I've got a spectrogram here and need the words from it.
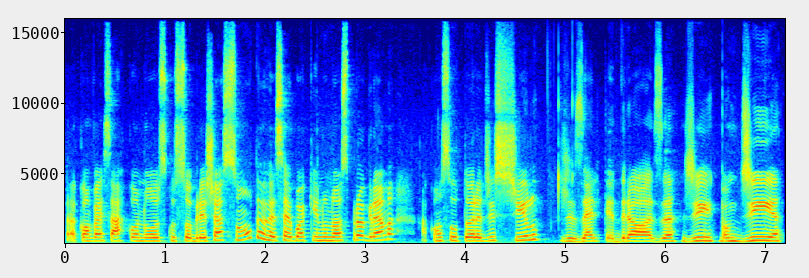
Para conversar conosco sobre este assunto, eu recebo aqui no nosso programa a consultora de estilo, Gisele Pedrosa. Gi, bom dia.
